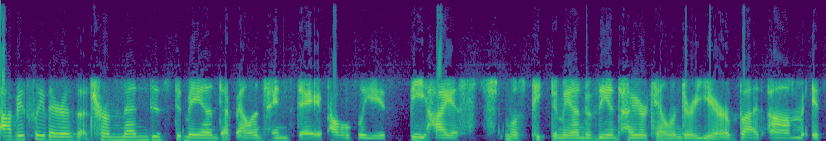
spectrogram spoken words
Obviously, there is a tremendous demand at Valentine's Day, probably the highest, most peak demand of the entire calendar year. But um, it's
